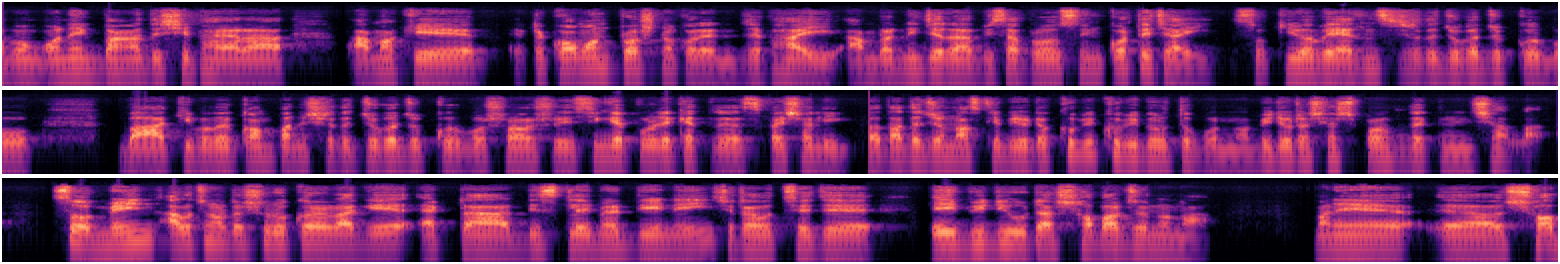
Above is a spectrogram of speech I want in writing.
এবং অনেক বাংলাদেশি ভাইয়ারা আমাকে একটা কমন প্রশ্ন করেন যে, ভাই, আমরা নিজেরা ভিসা প্রসেসিং করতে চাই সো কীভাবে এজেন্সির সাথে যোগাযোগ করব বা কীভাবে কোম্পানির সাথে যোগাযোগ করব? সরাসরি সিঙ্গাপুরের ক্ষেত্রে স্পেশালি তাদের জন্য আজকে ভিডিওটা খুবই খুবই গুরুত্বপূর্ণ। ভিডিওটা শেষ পর্যন্ত দেখুন ইনশাল্লাহ সো মেইন আলোচনাটা শুরু করার আগে একটা ডিসক্লেমার দিয়ে নেই, সেটা হচ্ছে যে এই ভিডিওটা সবার জন্য না মানে সব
